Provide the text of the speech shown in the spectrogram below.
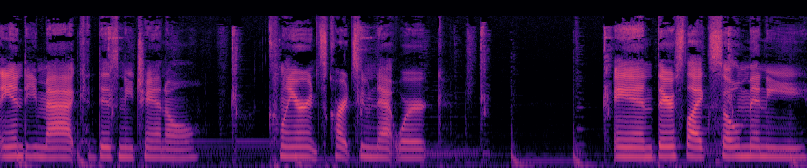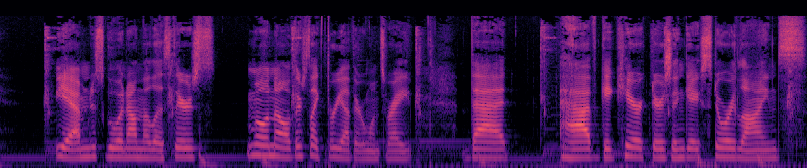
Andi Mack, Disney Channel. Clarence, Cartoon Network and there's like so many yeah i'm just going down the list. There's well no there's like three other ones right that have gay characters and gay storylines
